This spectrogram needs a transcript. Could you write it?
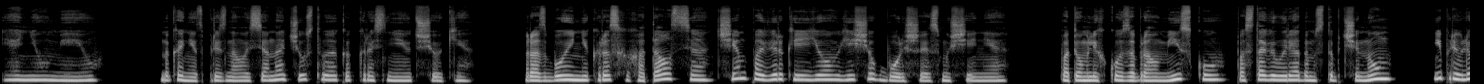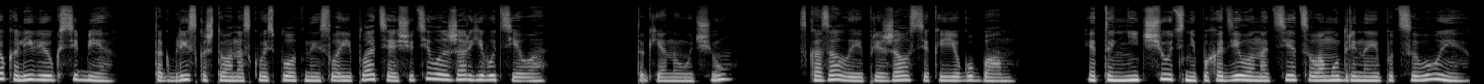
«Я не умею», — наконец призналась она, чувствуя, как краснеют щеки. Разбойник расхохотался, чем поверг ее в еще большее смущение. Потом легко забрал миску, поставил рядом с топчаном и привлек Оливию к себе, так близко, что она сквозь плотные слои платья ощутила жар его тела. «Так я научу», — сказал и прижался к ее губам. Это ничуть не походило на те целомудренные поцелуи,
